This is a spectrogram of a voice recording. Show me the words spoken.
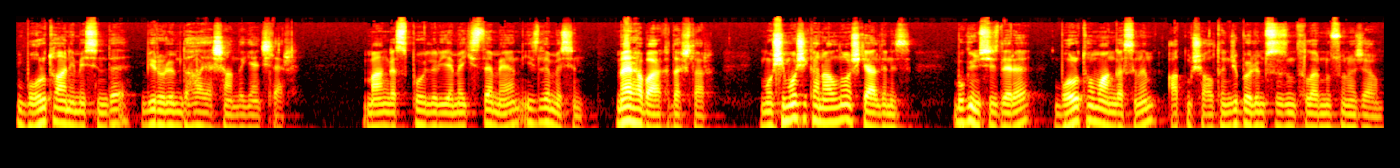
Boruto animesinde bir ölüm daha yaşandı gençler. Manga spoiler yemek istemeyen izlemesin. Merhaba arkadaşlar. Moshi Moshi kanalına hoş geldiniz. Bugün sizlere Boruto mangasının 66. bölüm sızıntılarını sunacağım.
